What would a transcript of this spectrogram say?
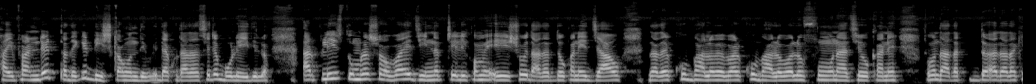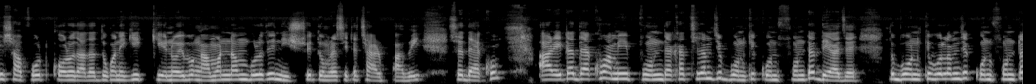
ফাইভ হান্ড্রেড তাদেরকে ডিসকাউন্ট দেবে। দেখো, দাদা সেটা বলেই দিল। আর প্লিজ তোমরা সবাই জিনাত টেলিকমে এসো, দাদার দোকানে যাও। দাদার খুব ভালো ব্যবহার, খুব ভালো ভালো ফোন আছে ওখানে। তোমার দাদা দাদাকে সাপোর্ট করো, দাদার দোকানে গিয়ে কেনো এবং আমার নাম বলতে নিশ্চয়ই তোমরা সেটা ছাড় পাবেই। সে দেখো, আর এটা দেখো, আমি ফোন দেখাচ্ছিলাম যে বোনকে কোন ফোনটা দেওয়া যায়। তো বোনকে বললাম যে কোন ফোনটা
